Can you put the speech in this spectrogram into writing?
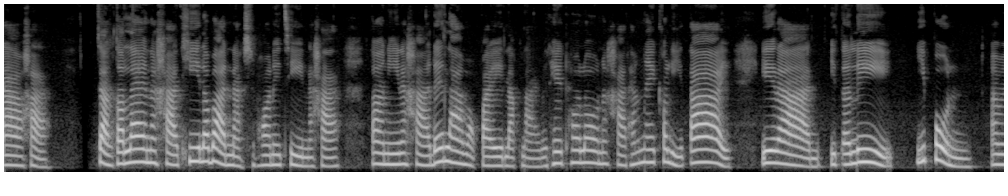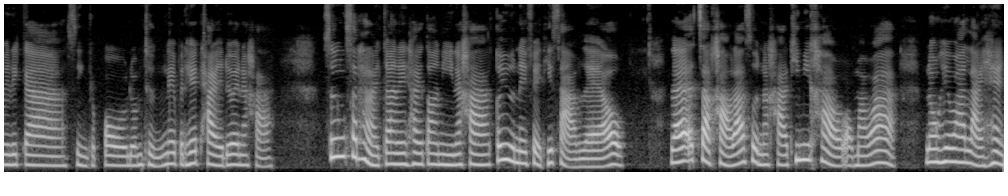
-19 ค่ะ จากตอนแรกนะคะที่ระบาดหนักเฉพาะในจีนนะคะ ตอนนี้นะคะได้ลามออกไปหลากหลายประเทศทั่วโลกนะคะ ทั้งในเกาหลีใต้ อิหร่าน อิตาลี ญี่ปุ่น อเมริกา สิงคโปร์รวมถึงในประเทศไทยด้วยนะคะ ซึ่งสถานการณ์ในไทยตอนนี้นะคะ ก็อยู่ในเฟสที่ 3 แล้ว และจากข่าวล่าสุดนะคะที่มีข่าวออกมาว่าโรงพยาบาลหลายแห่ง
